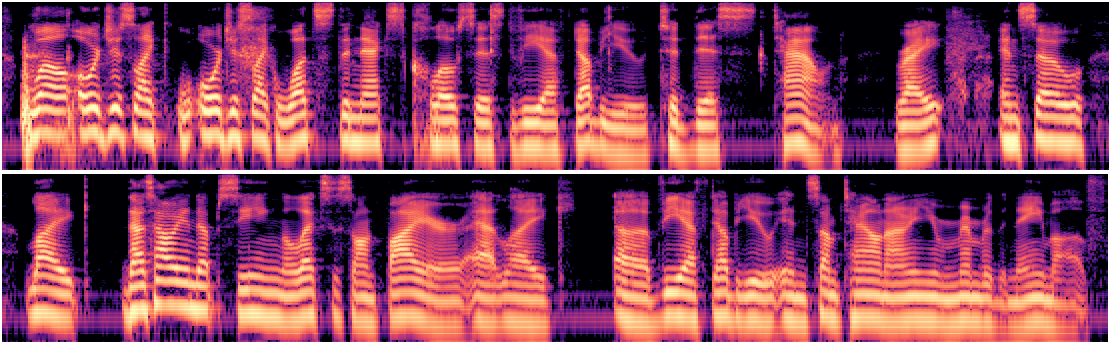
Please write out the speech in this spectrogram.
well or just like or just like what's the next closest vfw to this town right and so like that's how i end up seeing Alexisonfire at like a vfw in some town i don't even remember the name of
